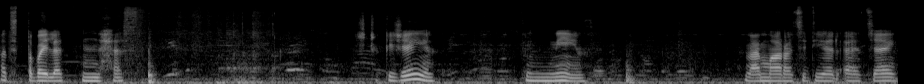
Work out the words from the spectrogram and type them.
هاد الطبيلات النحاس؟ شتو كي جايين؟ فنين. العمارات ديال آتاي.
